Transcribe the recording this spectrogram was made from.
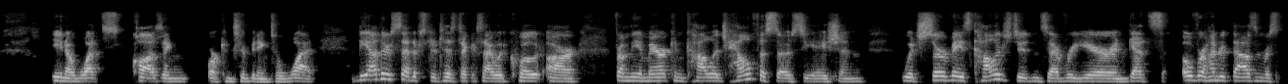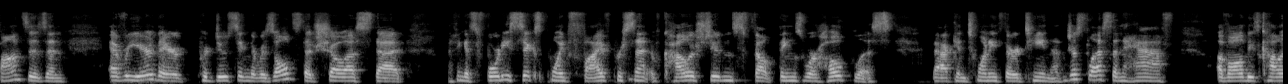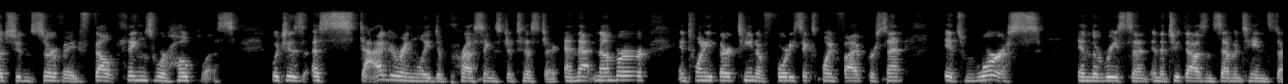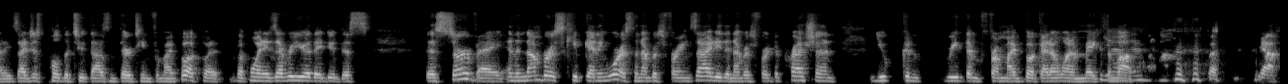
you know what's causing or contributing to what. The other set of statistics i would quote are from the american college health association which surveys college students every year and gets over 100000 responses. And every year they're producing the results that show us that i think it's 46.5% of college students felt things were hopeless back in 2013. Just less than half of all these college students surveyed felt things were hopeless, which is a staggeringly depressing statistic. And that number in 2013 of 46.5%, it's worse in the recent in the 2017 studies. I just pulled the 2013 for my book, but the point is every year they do this this survey and the numbers keep getting worse. The numbers for anxiety, the numbers for depression. You can read them from my book. I don't want to make them yeah. up. but yeah.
